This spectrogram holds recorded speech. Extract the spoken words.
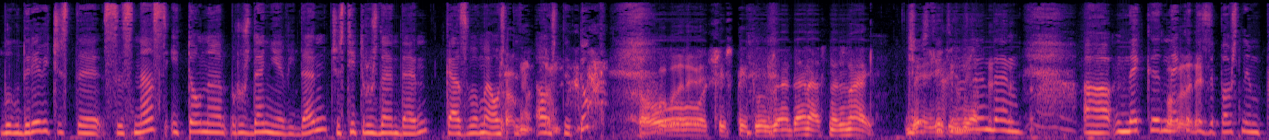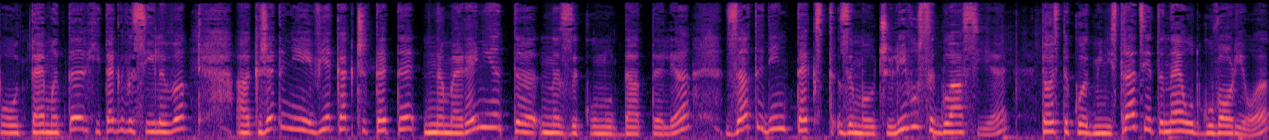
Благодаря ви, че сте с нас и то на рождения ви ден. Честит рожден ден, казваме още, още тук. О, честит рожден ден, аз не знаех. Честит рожден ден. А, нека, нека да започнем по темата. Архитект Василева, а, кажете ни, вие как четете намеренията на законодателя зад един текст за мълчаливо съгласие, т.е. ако администрацията не е отговорила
